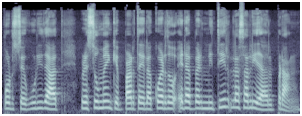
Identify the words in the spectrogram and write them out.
por seguridad presumen que parte del acuerdo era permitir la salida del PRAN.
